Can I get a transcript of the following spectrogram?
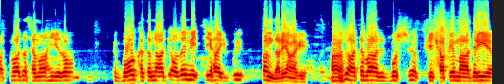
ਅੱਤਵਾਦ ਦਾ ਸਮਾਂ ਸੀ ਜਦੋਂ ਤੇ ਬਹੁਤ ਖਤਰਨਾਕ ਹੀ ਮੈਂ ਇੱਥੇ ਹਾਰੀ ਪੂਰੀ ਭੰਦਾ ਰਿਹਾ ਆ ਕੇ। ਜਦੋਂ ਅੱਤਵਾਦ ਬੁਸ਼ ਫੇ ਛਾਪੇ ਮਾਰ ਰਹੀ ਹੈ।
